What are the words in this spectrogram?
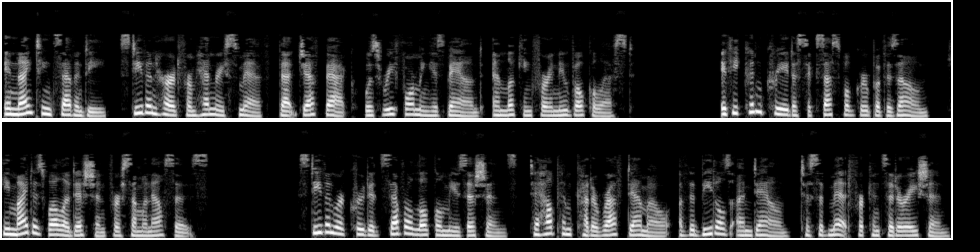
In 1970, Stephen heard from Henry Smith that Jeff Beck was reforming his band and looking for a new vocalist. If he couldn't create a successful group of his own, he might as well audition for someone else's. Steven recruited several local musicians to help him cut a rough demo of the Beatles' I'm Down to submit for consideration.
